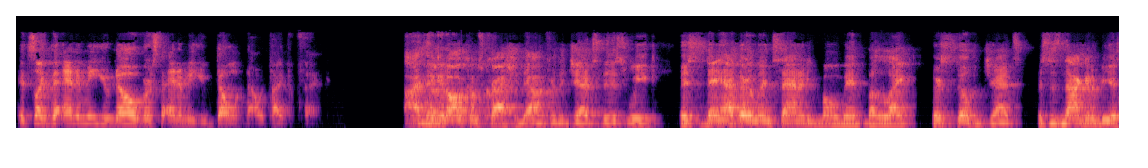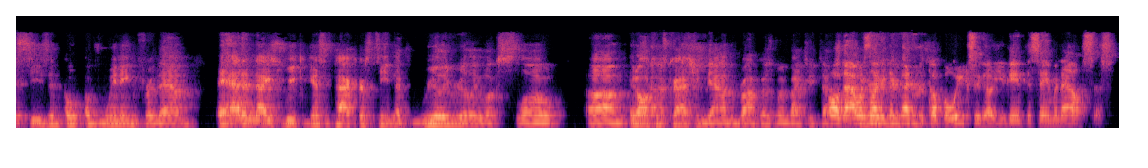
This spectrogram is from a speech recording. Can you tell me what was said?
it's like the enemy you know versus the enemy you don't know type of thing. I think it all comes crashing down for the Jets this week. This they had their Linsanity moment, but like they're still the Jets. This is not going to be a season of, of winning for them. They had a nice week against the Packers team that really, really looks slow. Um, it all comes crashing down. The Broncos win by two touchdowns. Oh, that was like the here Mets a couple weeks ago. You gave the same analysis.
